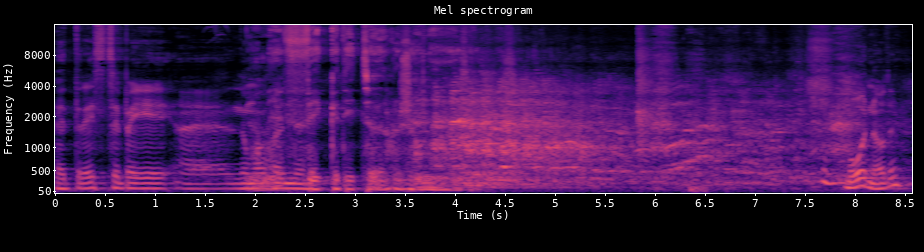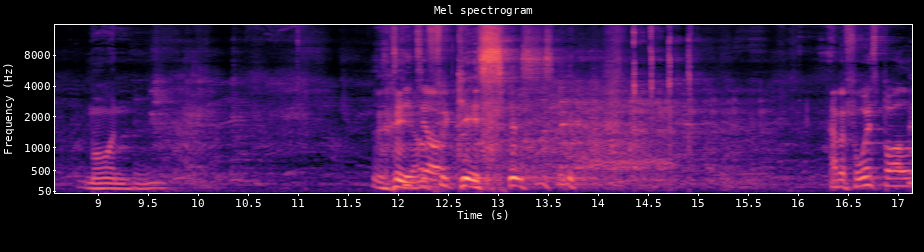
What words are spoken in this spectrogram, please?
hat der SCB äh, nochmal ja, können... ficken die Zürcher schon Morgen, oder? Morgen. Mhm. ja, ja, vergiss es. Aber Fußball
